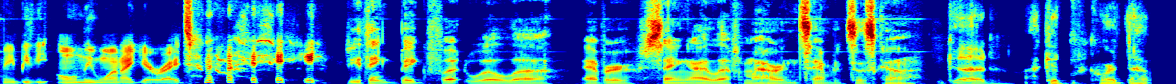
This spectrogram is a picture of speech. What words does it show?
Maybe the only one I get right tonight. Do you think Bigfoot will uh, ever sing I left my heart in San Francisco? Good. I could record that.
